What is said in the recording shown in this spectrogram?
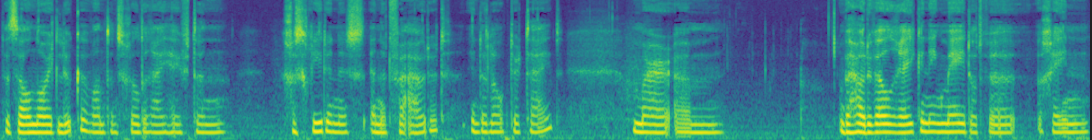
Dat zal nooit lukken, want een schilderij heeft een geschiedenis en het veroudert in de loop der tijd. Maar... Um, we houden wel rekening mee dat we geen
